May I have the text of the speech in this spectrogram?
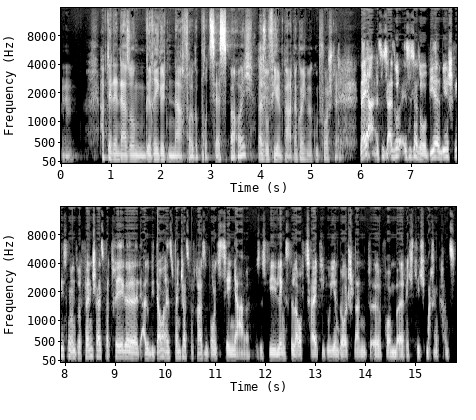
Mhm. Habt ihr denn da so einen geregelten Nachfolgeprozess bei euch? Bei so vielen Partnern kann ich mir gut vorstellen. Naja, es ist also, es ist ja so, wir, wir schließen unsere Franchise-Verträge, also die Dauer eines Franchise-Vertrags sind bei uns zehn Jahre. Das ist die längste Laufzeit, die du hier in Deutschland äh, vom äh, rechtlich machen kannst.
